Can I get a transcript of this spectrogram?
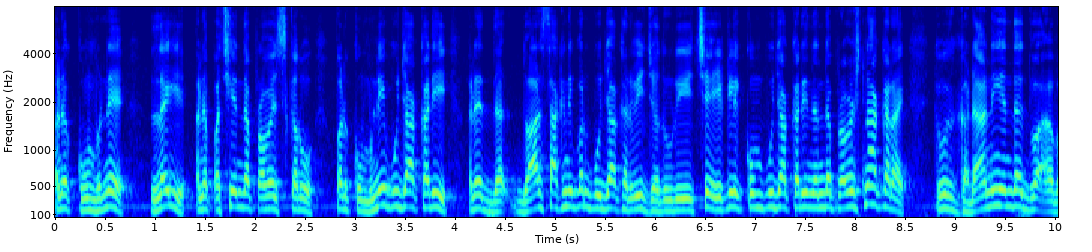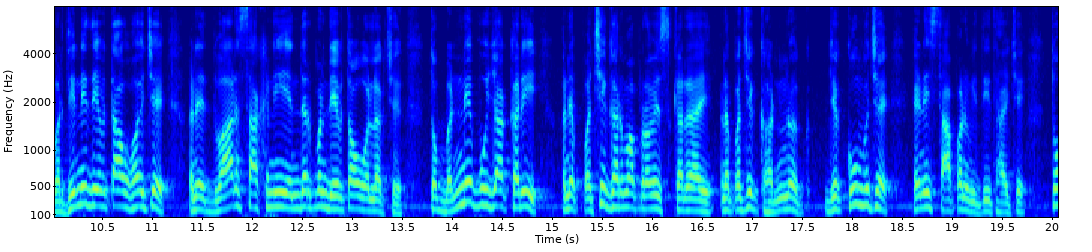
અને કુંભને લઈ અને પછી અંદર પ્રવેશ કરવો. પણ કુંભની પૂજા કરી અને દ્વાર શાખની પણ પૂજા કરવી જરૂરી છે. એકલી કુંભ પૂજા કરીને અંદર પ્રવેશ ના કરાય. કેમકે ઘડાની અંદર વર્ધિની દેવતાઓ હોય છે અને દ્વાર શાખની અંદર પણ દેવતાઓ અલગ છે. તો બંને પૂજા કરી અને પછી ઘરમાં પ્રવેશ કરાય અને પછી ઘરનો જે કુંભ છે? એની સ્થાપન વિધિ થાય છે. તો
